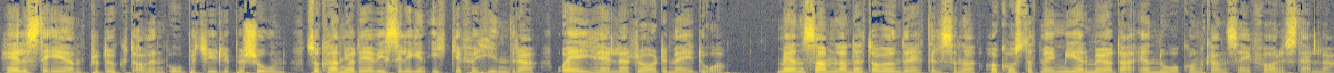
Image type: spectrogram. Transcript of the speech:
helst det är en produkt av en obetydlig person, så kan jag det visserligen icke förhindra och ej heller rör det mig då. Men samlandet av underrättelserna har kostat mig mer möda än någon kan sig föreställa.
